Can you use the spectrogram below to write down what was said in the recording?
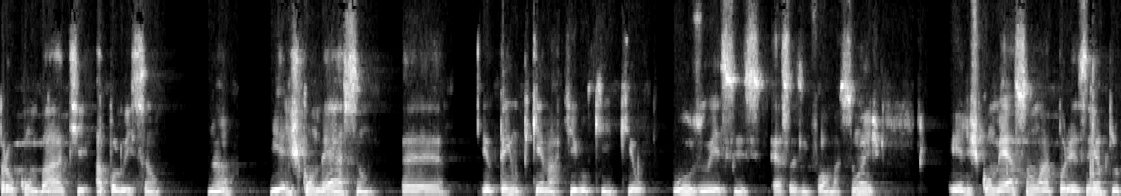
para o combate à poluição. Né? E eles começam, é, eu tenho um pequeno artigo que, que eu uso esses, essas informações, eles começam a, por exemplo,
